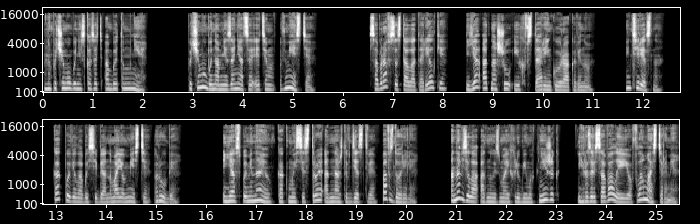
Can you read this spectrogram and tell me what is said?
Но почему бы не сказать об этом мне? Почему бы нам не заняться этим вместе? Собрав со стола тарелки, я отношу их в старенькую раковину. Интересно, как повела бы себя на моем месте Руби? Я вспоминаю, как мы с сестрой однажды в детстве повздорили. Она взяла одну из моих любимых книжек и разрисовала ее фломастерами.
